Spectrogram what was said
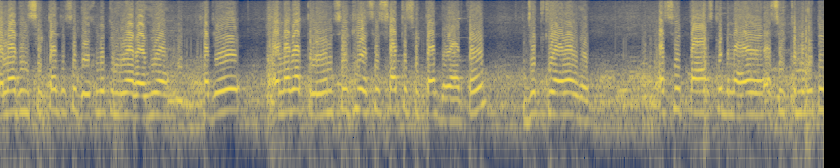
ਇਹਨਾਂ ਦੀ ਸੀਟਾਂ ਤੁਸੀਂ ਦੇਖ ਲਓ ਕਿੰਨੀਆਂ ਰਹਿ ਗਈਆਂ। ਹਜੇ ਇਹਨਾਂ ਦਾ ਕਲੇਮ ਸੀ ਕਿ ਅਸੀਂ 60 ਸੀਟਾਂ ਦੁਆਰ ਤੋਂ ਜਿੱਤ ਕੇ ਆਵਾਂਗੇ। ਅਸੀਂ ਪਾਰਕ ਬਣਾਏ, ਅਸੀਂ ਕਮਿਊਨਿਟੀ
